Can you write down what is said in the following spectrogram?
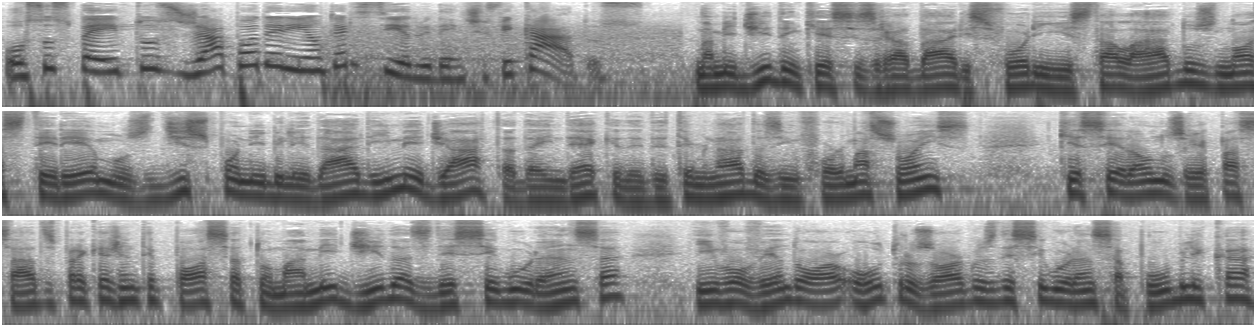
os suspeitos já poderiam ter sido identificados. Na medida em que esses radares forem instalados, nós teremos disponibilidade imediata da INDEC de determinadas informações que serão nos repassadas para que a gente possa tomar medidas de segurança envolvendo outros órgãos de segurança pública,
